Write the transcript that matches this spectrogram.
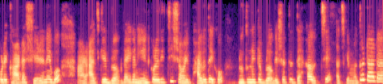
করে খাওয়াটা সেরে নেব। আর আজকে ব্লগটা এখানে এন্ড করে দিচ্ছি। সবাই ভালো থেকো। নতুন একটা ব্লগের সাথে দেখা হচ্ছে। আজকের মতো, টাটা!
